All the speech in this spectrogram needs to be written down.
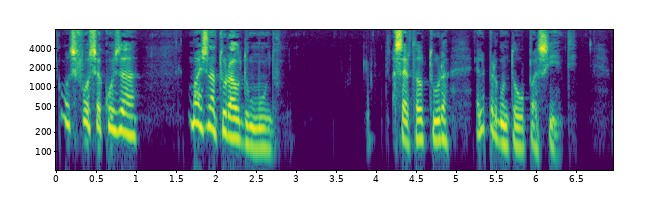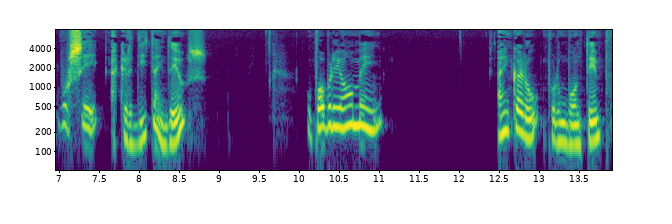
como se fosse a coisa mais natural do mundo. A certa altura, ela perguntou ao paciente: Você acredita em Deus? O pobre homem a encarou por um bom tempo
